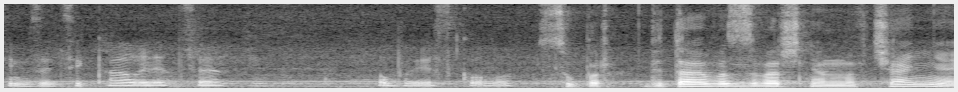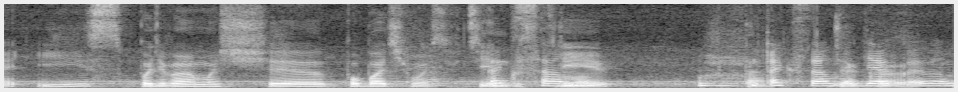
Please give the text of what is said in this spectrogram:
цим зацікавляться. Обов'язково. Супер. Вітаю вас з завершенням навчання і сподіваємось, ще побачимось в цій Так індустрії. Так само дякую. дякую вам.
